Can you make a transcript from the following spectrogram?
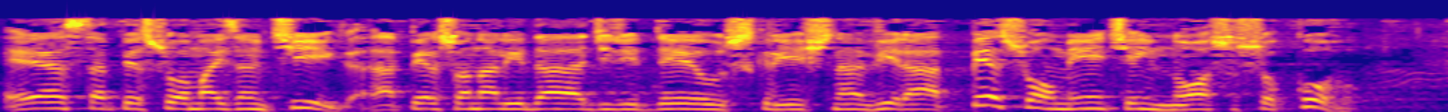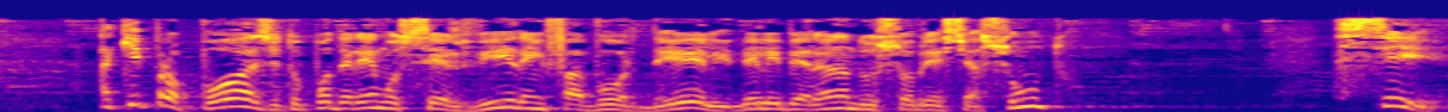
Esta pessoa mais antiga, a personalidade de Deus Krishna, virá pessoalmente em nosso socorro. A que propósito poderemos servir em favor dele, deliberando sobre este assunto? Se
